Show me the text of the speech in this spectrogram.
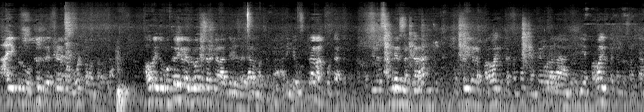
ನಾಯಕರು ಒಕ್ಕಲಿಗರ ರಕ್ಷಣೆ ಓಟ್ ತಗೊಂತಾರಲ್ಲ ಅವರು ಇದು ಒಕ್ಕಲಿಗರ ವಿರೋಧಿ ಸರ್ಕಾರ ಅಂತ ಹೇಳಿ ಸರ್ಕಾರ ಮಾಡ್ತಾರಲ್ಲ ಅದಕ್ಕೆ ಉತ್ತರ ನಾನು ಕೊಡ್ತಾ ಕಾಂಗ್ರೆಸ್ ಸರ್ಕಾರ, ಒಕ್ಕಲಿಗರ ಪರವಾಗಿರ್ತಕ್ಕಂಥ ಕೆಂಪೇಗೌಡರ ಅಭಿವೃದ್ಧಿಯ ಪರವಾಗಿರ್ತಕ್ಕಂಥ ಸರ್ಕಾರ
